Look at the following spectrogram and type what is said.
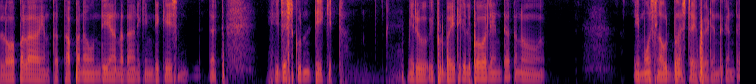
లోపల ఎంత తపన ఉంది అన్న దానికి indication that he just couldn't take it మీరు ఇప్పుడు బయటికి వెళ్ళిపోవాలి అంటే అతను ఎమోషనల్ అవుట్ బర్స్ట్ అయిపోయాడు. ఎందుకంటే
